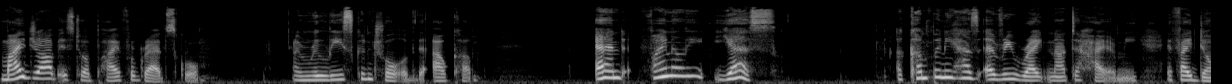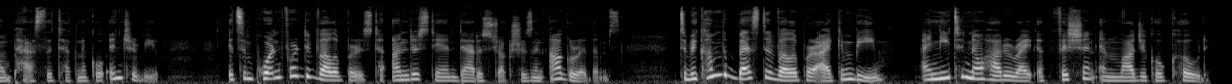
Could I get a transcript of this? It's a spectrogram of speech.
My job is to apply for grad school and release control of the outcome. And finally, yes, a company has every right not to hire me if I don't pass the technical interview. It's important for developers to understand data structures and algorithms. To become the best developer I can be, I need to know how to write efficient and logical code.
